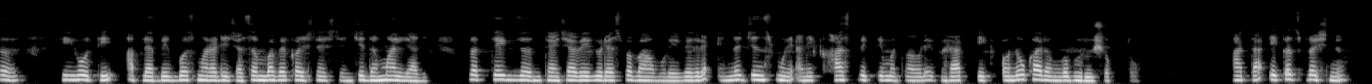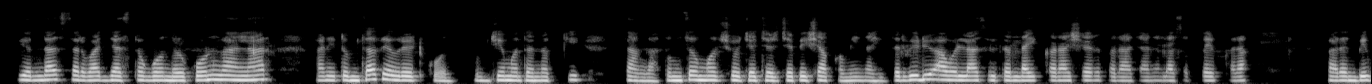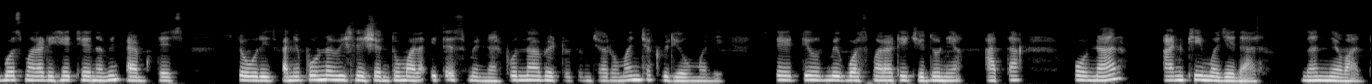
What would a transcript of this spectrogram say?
तर ही होती आपल्या बिग बॉस मराठीच्या संभाव्य कंटेस्टंटची धमाल यादी. प्रत्येक जण त्याच्या वेगवेगळ्या स्वभावामुळे वेगळ्या एनर्जीन्समुळे आणि खास व्यक्तिमत्वामुळे घरात एक अनोखा रंग भरू शकतो. आता एकच प्रश्न यंदा सर्वात जास्त गोंधळ कोण घालणार आणि तुमचा फेवरेट कोण? तुमची मतं नक्की सांगा. तुमचं मत शोच्या चर्चेपेक्षा कमी नाही. जर व्हिडिओ आवडला असेल तर लाईक करा शेअर करा चॅनलला सबस्क्राईब करा. कारण बिग बॉस मराठी हेचे नवीन अपडेट्स स्टोरीज आणि पूर्ण विश्लेषण तुम्हाला इथेच मिळणार. पुन्हा भेटू तुमच्या रोमांचक व्हिडिओमध्ये स्टे ट्यून बिग बॉस मराठीची दुनिया आता होणार आणखी मजेदार. धन्यवाद.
